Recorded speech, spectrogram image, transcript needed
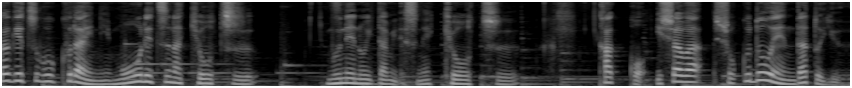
ヶ月後くらいに猛烈な胸痛、胸の痛みですね、胸痛。かっこ医者は食道炎だという、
